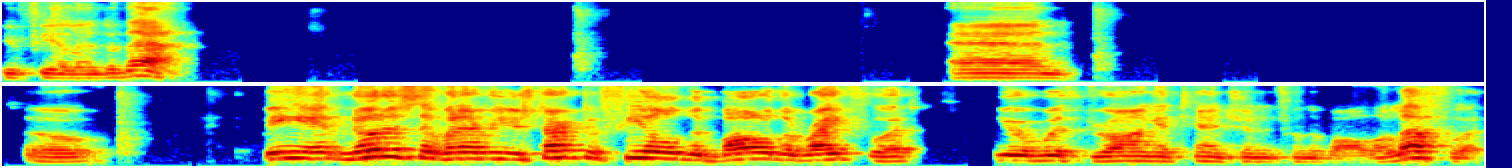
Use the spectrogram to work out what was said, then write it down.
You feel into that. And so being notice that whenever you start to feel the ball of the right foot, you're withdrawing attention from the ball of the left foot.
